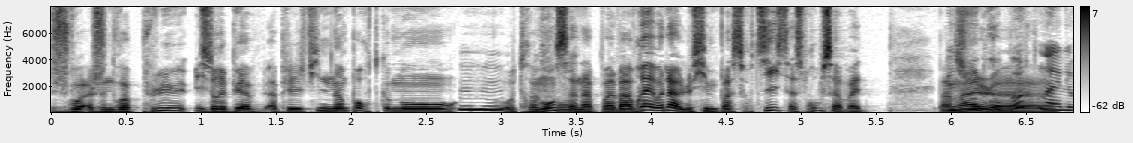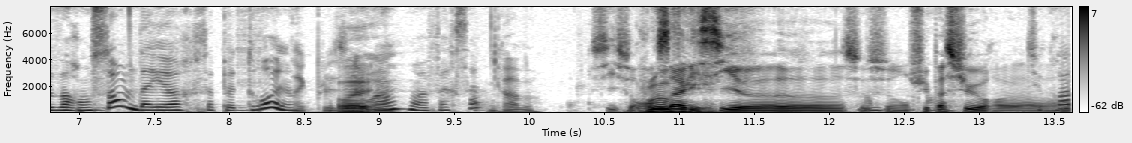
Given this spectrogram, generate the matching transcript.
Je, vois, je ne vois plus. Ils auraient pu app- appeler le film n'importe comment. Mhm. Autrement, ça n'a pas. bah, après, voilà, le film pas sorti, ça se trouve, ça va être pas Mais mal. je vous propose euh, qu'on aille le voir ensemble d'ailleurs, ça peut être drôle. Avec plaisir. Ouais. ouais. Hein, on va faire ça. Grave. S'ils sont en salle ici, euh, ce, ce dont je suis pas sûr. euh, Tu crois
